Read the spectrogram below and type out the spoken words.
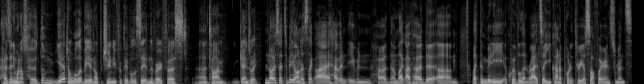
has anyone else heard them yet, or will it be an opportunity for people to see it in the very first uh, time in Games Week? No, so to be honest, like I haven't even heard them. Like I've heard the um, like the MIDI equivalent, right? So you kind of put it through your software instruments,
